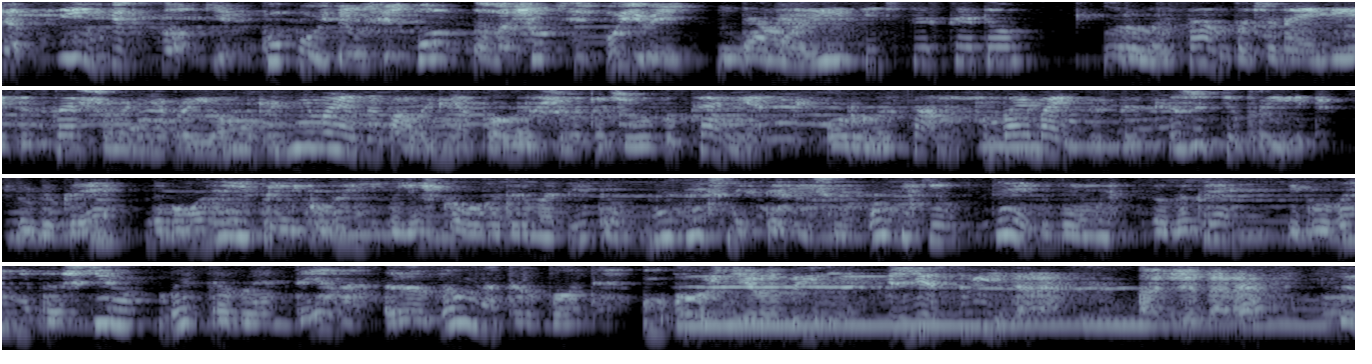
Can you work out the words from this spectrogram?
77%. Купуйте у сільпо та на shopsilpo.ua. Дамо відсіч циститу. Урлесан починає діяти з першого дня прийому, знімає запалення, полегшує сечовипускання. Урлесан, бай-бай цистит, життю привіт. Судокрем допомагає при лікуванні пелюшкового дерматиту, незначних термічних опіків та екземи. Судокрем піклування про шкіру без проблем. Дева розумна турбота. У кожній родині є свій Тарас. Адже Тарас це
